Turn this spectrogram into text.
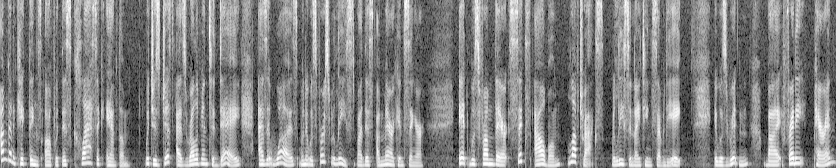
I'm going to kick things off with this classic anthem, which is just as relevant today as it was when it was first released by this American singer. It was from their sixth album, Love Tracks, released in 1978. It was written by Freddie Perren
